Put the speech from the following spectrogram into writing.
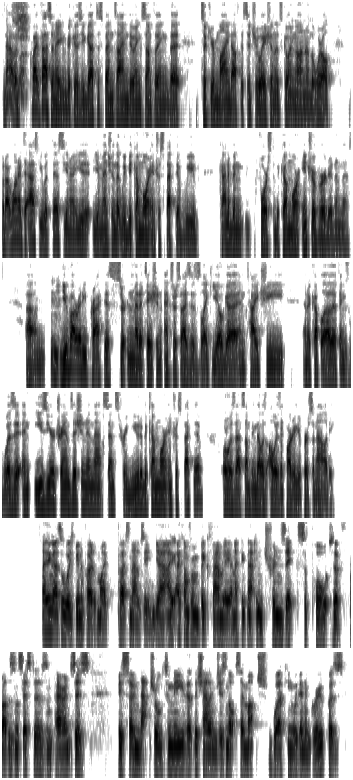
No, it's quite fascinating because you got to spend time doing something that took your mind off the situation that's going on in the world. But I wanted to ask you with this, you know, you, you mentioned that we've become more introspective. We've kind of been forced to become more introverted in this. Um, mm-hmm. you've already practiced certain meditation exercises like yoga and Tai Chi and a couple of other things. Was it an easier transition in that sense for you to become more introspective or was that something that was always a part of your personality? I think that's always been a part of my personality. Yeah, I, I, come from a big family and I think that intrinsic support of brothers and sisters and parents is, is so natural to me that the challenge is not so much working within a group as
